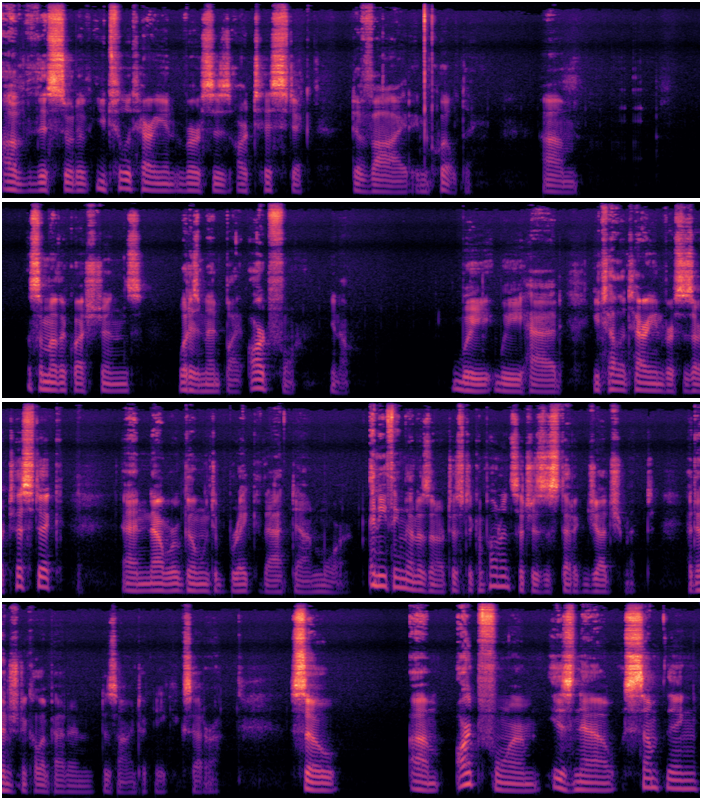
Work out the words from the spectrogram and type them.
of this sort of utilitarian versus artistic divide in quilting. Um, some other questions: What is meant by art form? You know, we we had utilitarian versus artistic, and now we're going to break that down more. Anything that has an artistic component, such as aesthetic judgment, attention to color pattern, design technique, etc. So, um, art form is now something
